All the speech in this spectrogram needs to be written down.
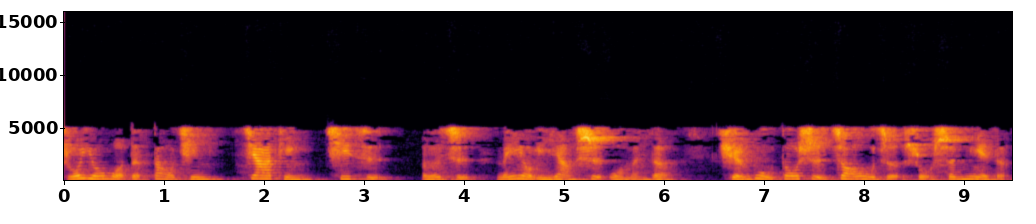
所有我的道亲、家庭、妻子。儿子没有一样是我们的，全部都是造物者所生灭的，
